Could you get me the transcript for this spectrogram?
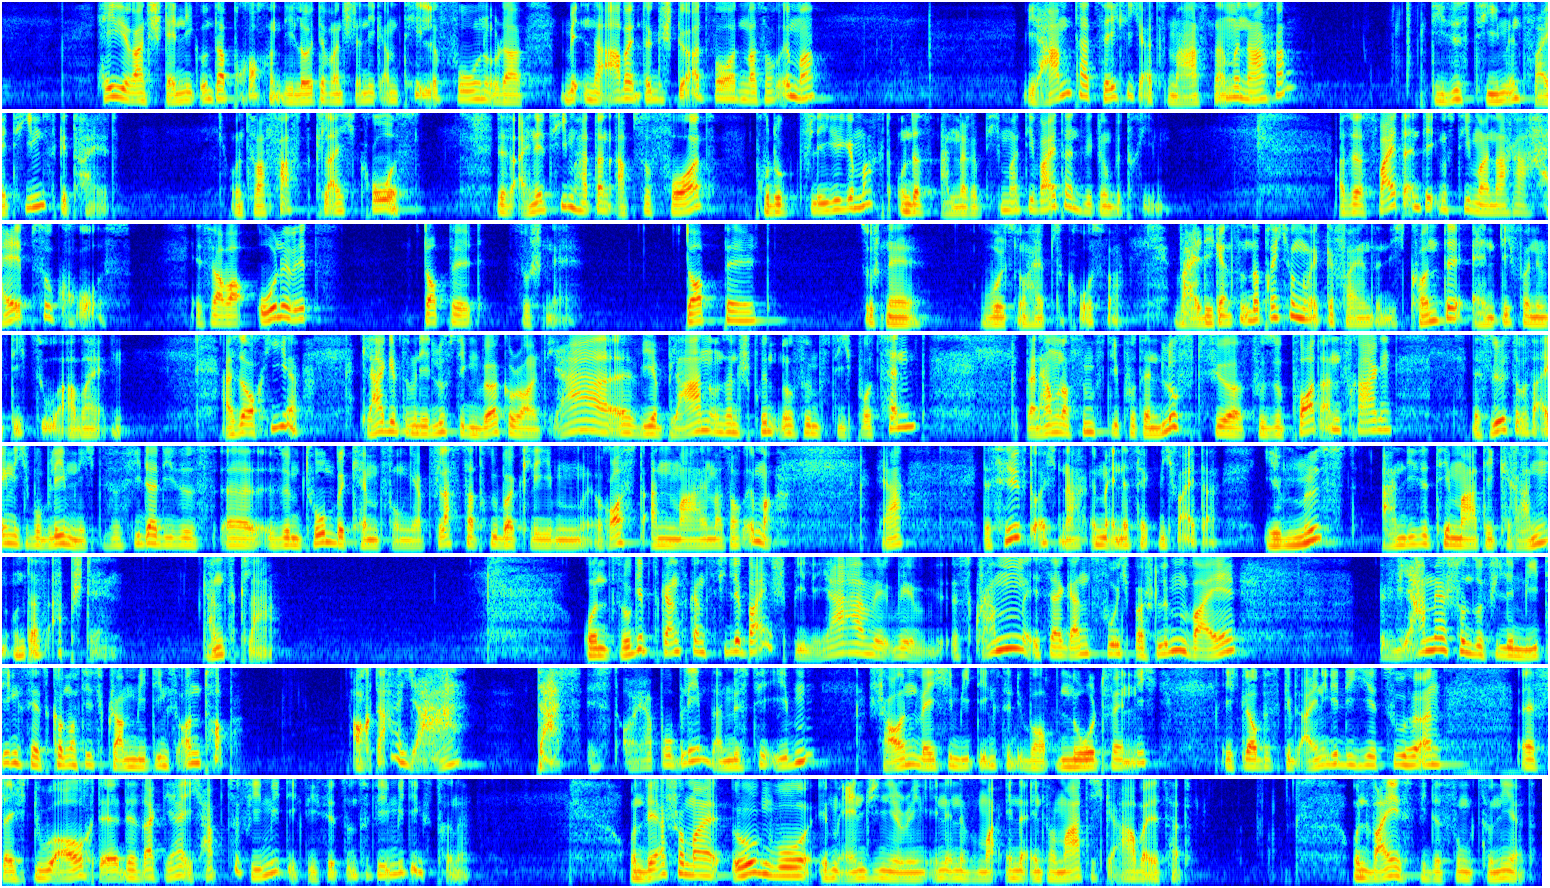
Hey, wir waren ständig unterbrochen. Die Leute waren ständig am Telefon oder mitten in der Arbeit gestört worden, was auch immer. Wir haben tatsächlich als Maßnahme nachher dieses Team in zwei Teams geteilt. Und zwar fast gleich groß. Das eine Team hat dann ab sofort Produktpflege gemacht und das andere Team hat die Weiterentwicklung betrieben. Also das Weiterentwicklungsteam war nachher halb so groß. Es war aber ohne Witz doppelt so schnell. Doppelt so schnell, obwohl es nur halb so groß war. Weil die ganzen Unterbrechungen weggefallen sind. Ich konnte endlich vernünftig zuarbeiten. Also auch hier, klar gibt es immer die lustigen Workarounds. Ja, äh, wir planen unseren Sprint nur 50 Prozent. Dann haben wir noch 50 Prozent Luft für, für Supportanfragen. Das löst aber das eigentliche Problem nicht. Das ist wieder dieses äh, Symptombekämpfung, ja, Pflaster drüber kleben, Rost anmalen, was auch immer. Ja, das hilft euch nach, im Endeffekt nicht weiter. Ihr müsst an diese Thematik ran und das abstellen. Ganz klar. Und so gibt's ganz, ganz viele Beispiele. Ja, wir, wir, Scrum ist ja ganz furchtbar schlimm, weil wir haben ja schon so viele Meetings, jetzt kommen noch die Scrum-Meetings on top. Auch da, ja, das ist euer Problem. Da müsst ihr eben schauen, welche Meetings sind überhaupt notwendig. Ich glaube, es gibt einige, die hier zuhören, äh, vielleicht du auch, der, der sagt, ja, ich habe zu viele Meetings, ich sitze in zu vielen Meetings drinne. Und wer schon mal irgendwo im Engineering, in, in der Informatik gearbeitet hat, und weiß, wie das funktioniert.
